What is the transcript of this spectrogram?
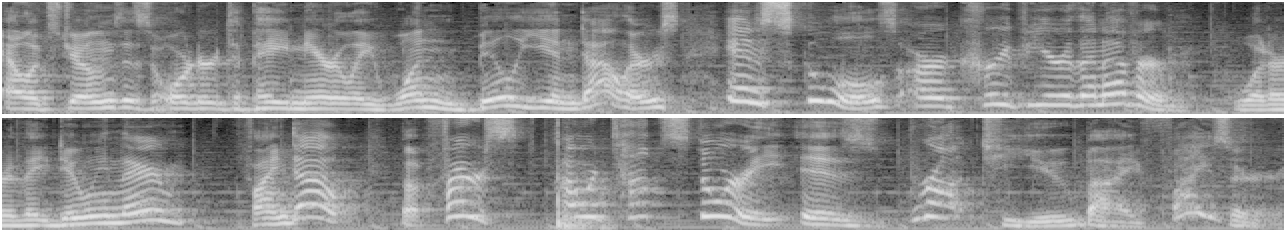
Alex Jones is ordered to pay nearly $1 billion, and schools are creepier than ever. What are they doing there? Find out. But first, our top story is brought to you by Pfizer.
